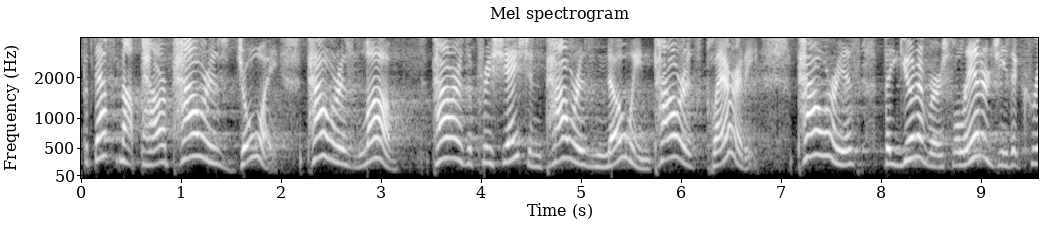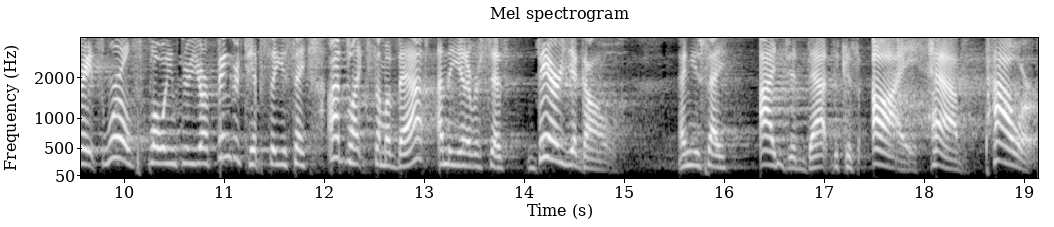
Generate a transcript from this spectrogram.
But that's not power. Power is joy. Power is love power is appreciation. Power is knowing. Power is clarity. Power is the universal energy that creates worlds flowing through your fingertips. So you say I'd like some of that. And the universe says there you go. And you say I did that because I have power.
